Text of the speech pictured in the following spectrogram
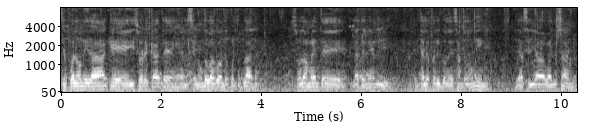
Se fue la unidad que hizo el rescate en el segundo vagón de Puerto Plata. Solamente la tenía el, el teleférico de Santo Domingo, de hace ya varios años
